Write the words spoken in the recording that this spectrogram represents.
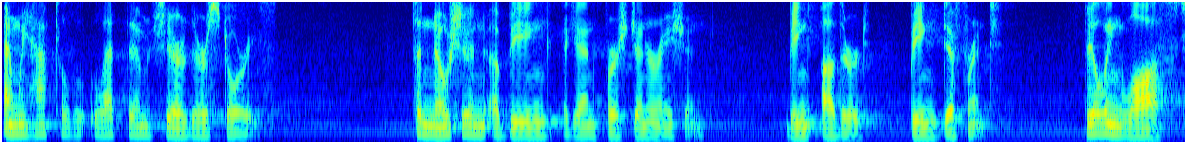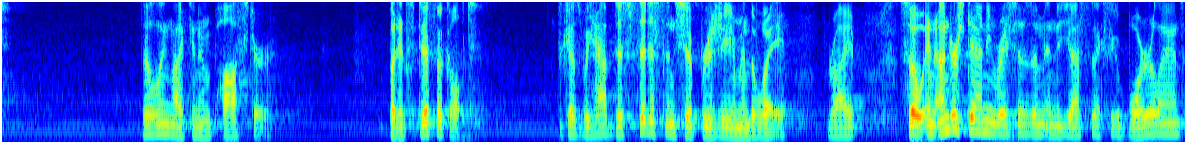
And we have to let them share their stories. The notion of being, again, first generation, being othered, being different, feeling lost, feeling like an imposter. But it's difficult because we have this citizenship regime in the way, right? So, in understanding racism in the US Mexico borderlands,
